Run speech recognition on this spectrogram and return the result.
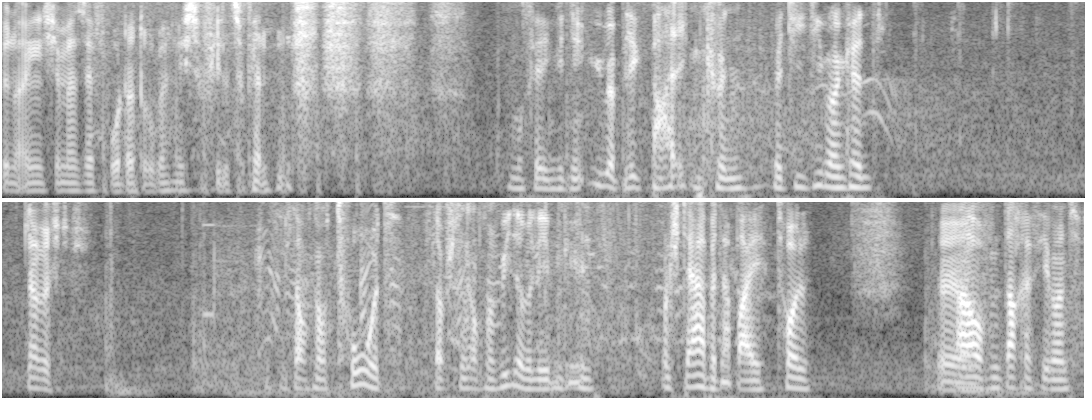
Bin eigentlich immer sehr froh darüber, nicht so viele zu kennen. Man muss ja irgendwie den Überblick behalten können über die, die man kennt. ja, richtig. Jetzt ist er auch noch tot. Jetzt darf ich den auch noch wiederbeleben gehen. Und sterbe dabei. Toll. Ja, Ah, auf dem Dach ist jemand.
